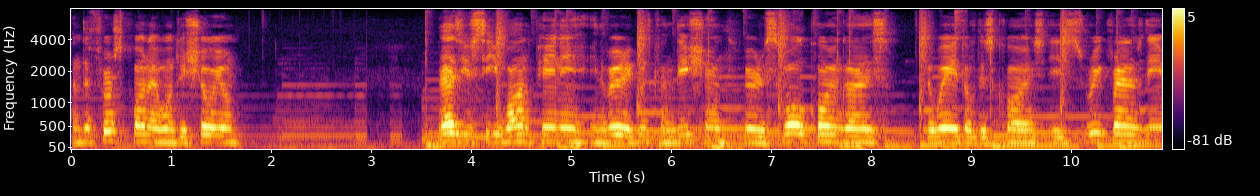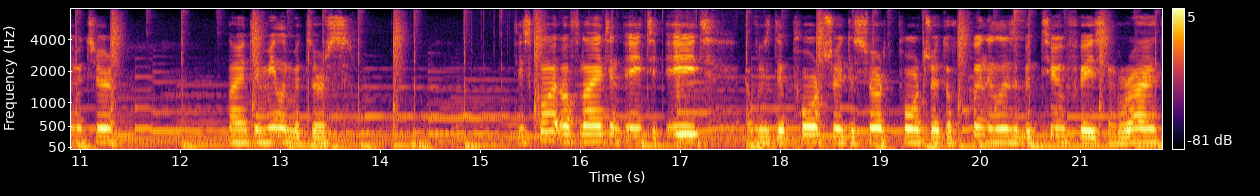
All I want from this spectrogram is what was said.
And the first coin I want to show you as you see one penny in very good condition, very small coin guys. The weight of these coins is 3 grams diameter, 90 millimeters. This coin of 1988 with the portrait, the third portrait of Queen Elizabeth II facing right.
